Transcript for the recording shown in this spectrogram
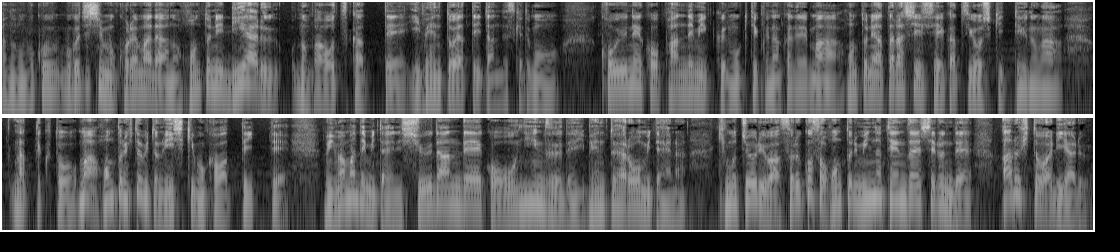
あの、僕、僕自身もこれまであの、本当にリアルの場を使ってイベントをやっていたんですけども、こういうね、こうパンデミックの起きていく中で、まあ本当に新しい生活様式っていうのがなっていくと、まあ本当に人々の意識も変わっていって、今までみたいに集団でこう大人数でイベントやろうみたいな気持ちよりは、それこそ本当にみんな点在してるんで、ある人はリアル、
